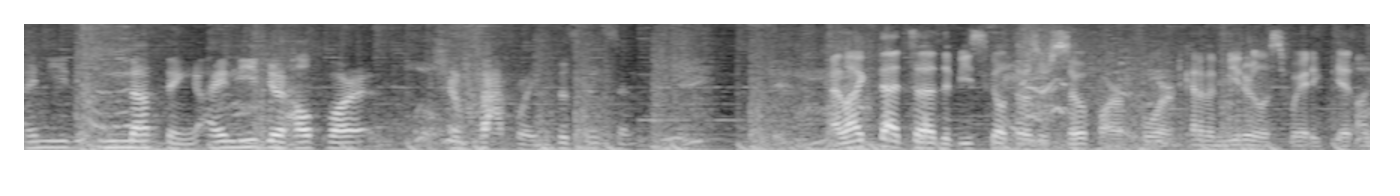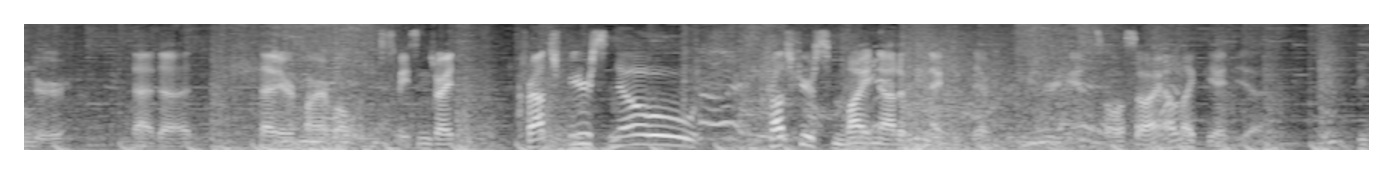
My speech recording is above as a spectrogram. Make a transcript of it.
I need nothing. I need your health bar evaporated this instant. I like that uh, the V skill throws are so far forward, kind of a meterless way to get under that uh, that air fireball when the spacing's right. Crouch Fierce, no! Crouch Fierce might not have connected there for the V cancel, so I, I like the idea. V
